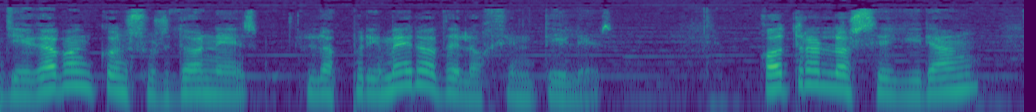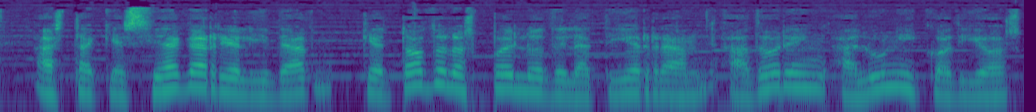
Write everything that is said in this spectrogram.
llegaban con sus dones los primeros de los gentiles. Otros los seguirán hasta que se haga realidad que todos los pueblos de la tierra adoren al único Dios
